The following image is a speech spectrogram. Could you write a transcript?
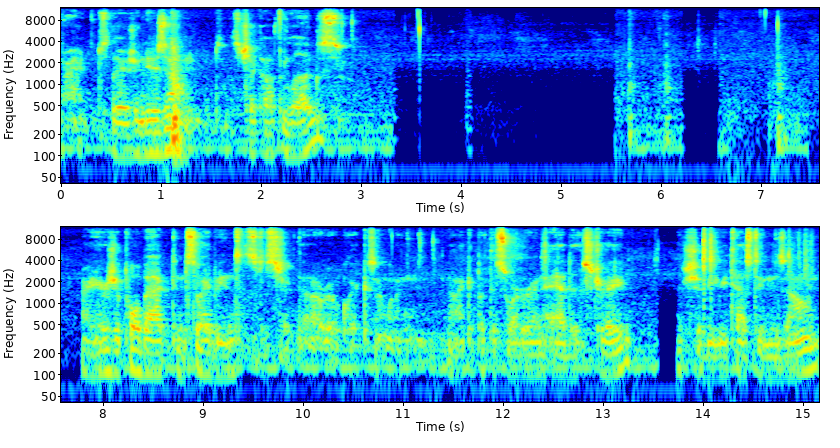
All right, so there's your new zone. So let's check out the lugs. All right, here's your pullback in soybeans. Let's just check that out real quick because I want to. Now I can put this order in add to this trade. It should be retesting the zone.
